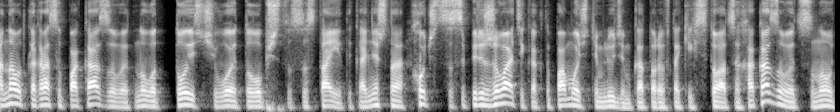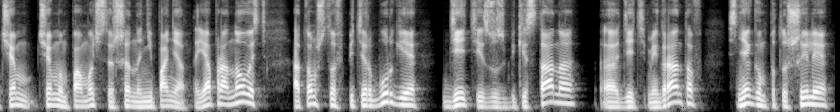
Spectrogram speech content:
она вот как раз и показывает, ну вот то, из чего это общество состоит. И, конечно, хочется сопереживать и как-то помочь тем людям, которые в таких ситуациях оказываются, но чем, чем им помочь, совершенно непонятно. Я про новость о том, что в Петербурге дети из Узбекистана, э, дети мигрантов, снегом потушили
